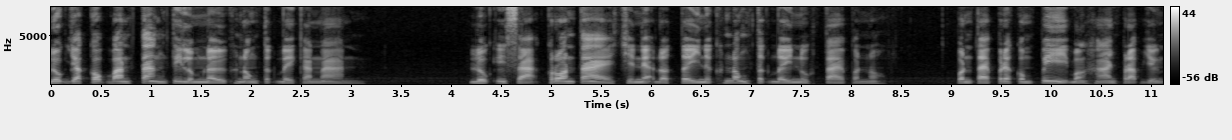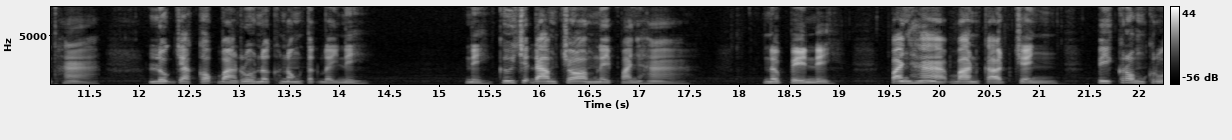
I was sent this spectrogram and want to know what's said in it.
លោកយ៉ាកុបបានតាំងទីលំនៅក្នុងទឹកដីកាណាន លោកអ៊ីសាគ្រាន់តែជាអ្នកដតីនៅក្នុងទឹកដីនោះតែប៉ុណ្ណោះប៉ុន្តែព្រះគម្ពីរបង្ហាញប្រាប់យើងថា លោកយ៉ាកុបបានរស់នៅក្នុងទឹកដីនេះ នេះគឺជាដើមចមនៃបញ្ហា នៅពេលនេះ បញ្ហាបានកើតចេញ ពីក្រុមគ្រួ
